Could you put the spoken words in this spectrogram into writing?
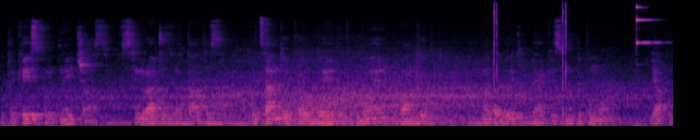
у такий скрутний час. Всім раджу звертатись до центру правової допомоги. Вам тут нададуть якісну допомогу. Дякую.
